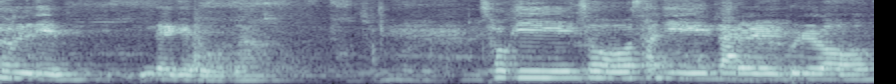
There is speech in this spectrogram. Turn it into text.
하늘님 내게로 오다. 저기 저 산이 나를 불러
